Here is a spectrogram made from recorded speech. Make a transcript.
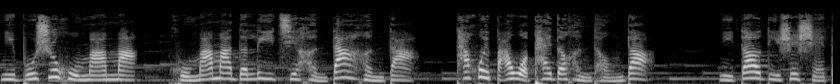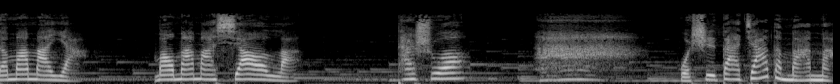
你不是虎妈妈，虎妈妈的力气很大很大，它会把我拍得很疼的。你到底是谁的妈妈呀？”猫妈妈笑了，她说：“啊，我是大家的妈妈。”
